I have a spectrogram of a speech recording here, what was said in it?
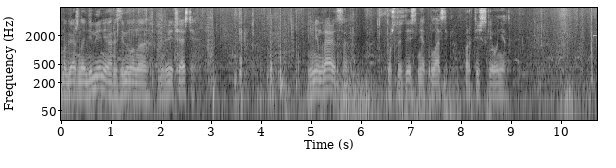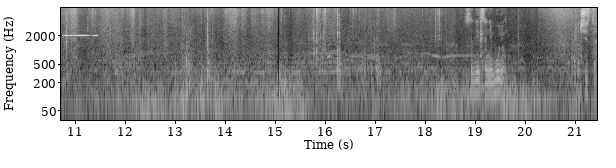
багажное отделение разделено на две части. Мне нравится то, что здесь нет пластика, практически его нет. Садиться не будем. Чисто.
